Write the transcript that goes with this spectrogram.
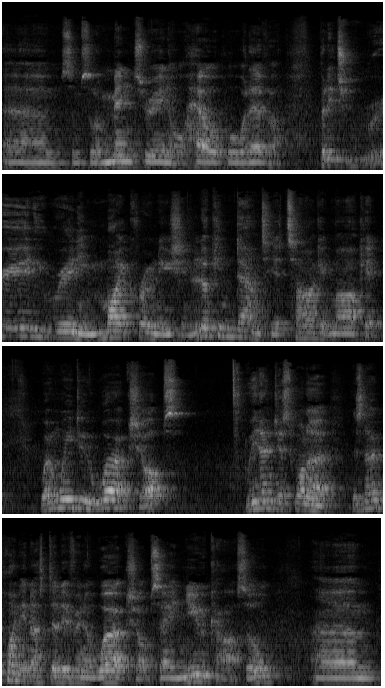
um, some sort of mentoring or help or whatever. But it's really, really micro niching, looking down to your target market. When we do workshops, we don't just want to, there's no point in us delivering a workshop, say in Newcastle, um,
